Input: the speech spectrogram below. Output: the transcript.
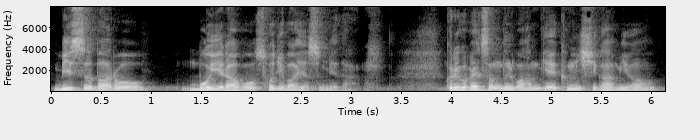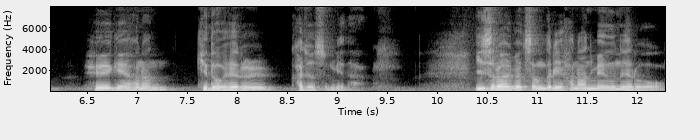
미스바로 모이라고 소집하였습니다. 그리고 백성들과 함께 금식하며 회개하는 기도회를 가졌습니다. 이스라엘 백성들이 하나님의 은혜로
